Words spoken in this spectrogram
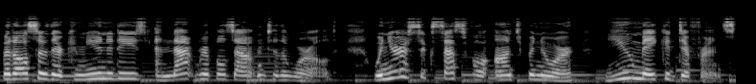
but also their communities, and that ripples out into the world. When you're a successful entrepreneur, you make a difference.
